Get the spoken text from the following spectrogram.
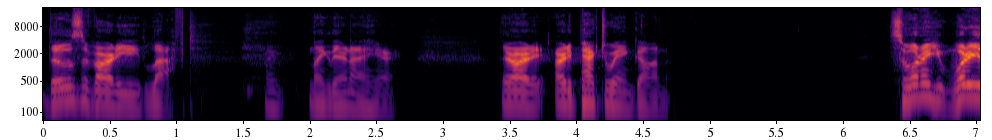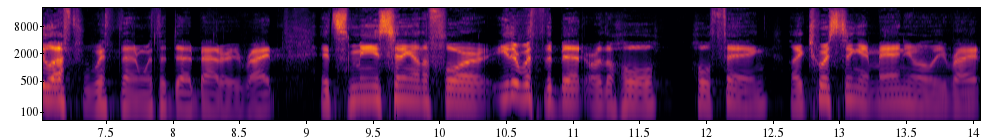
those have already left. Like, like they're not here. They're already, already packed away and gone. So what are you what are you left with then with a dead battery, right? It's me sitting on the floor either with the bit or the whole whole thing, like twisting it manually, right?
